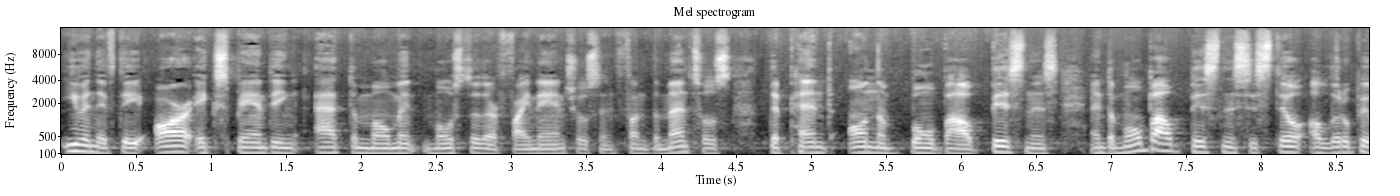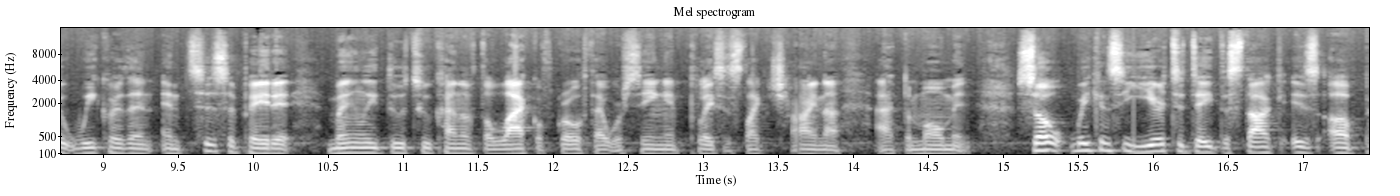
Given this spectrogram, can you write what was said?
even if they are expanding at the moment, most of their financials and fundamentals depend on the mobile business, and the mobile business is still a little bit weaker than anticipated, mainly due to kind of the lack of growth that we're seeing in places like China at the moment. So we can see year to date the stock is up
